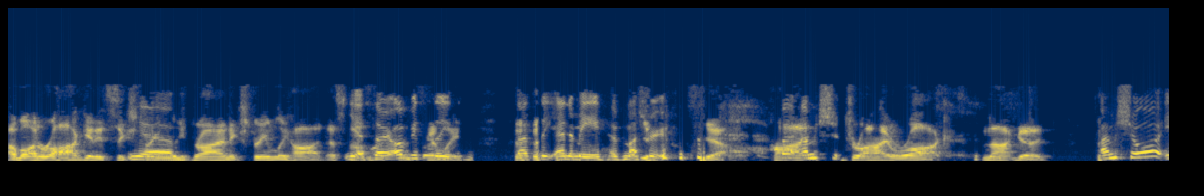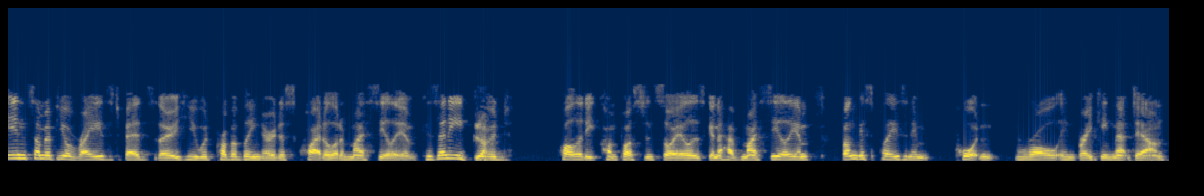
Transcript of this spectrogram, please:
I'm on rock and it's extremely Yeah. dry and extremely hot. That's not Yeah, so obviously friendly. that's the enemy of mushrooms. Yeah. Hot, I'm su- dry rock. Not good. I'm sure in some of your raised beds, though, you would probably notice quite a lot of mycelium because any Yeah. good quality compost and soil is going to have mycelium. Fungus plays an important role in breaking that down.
